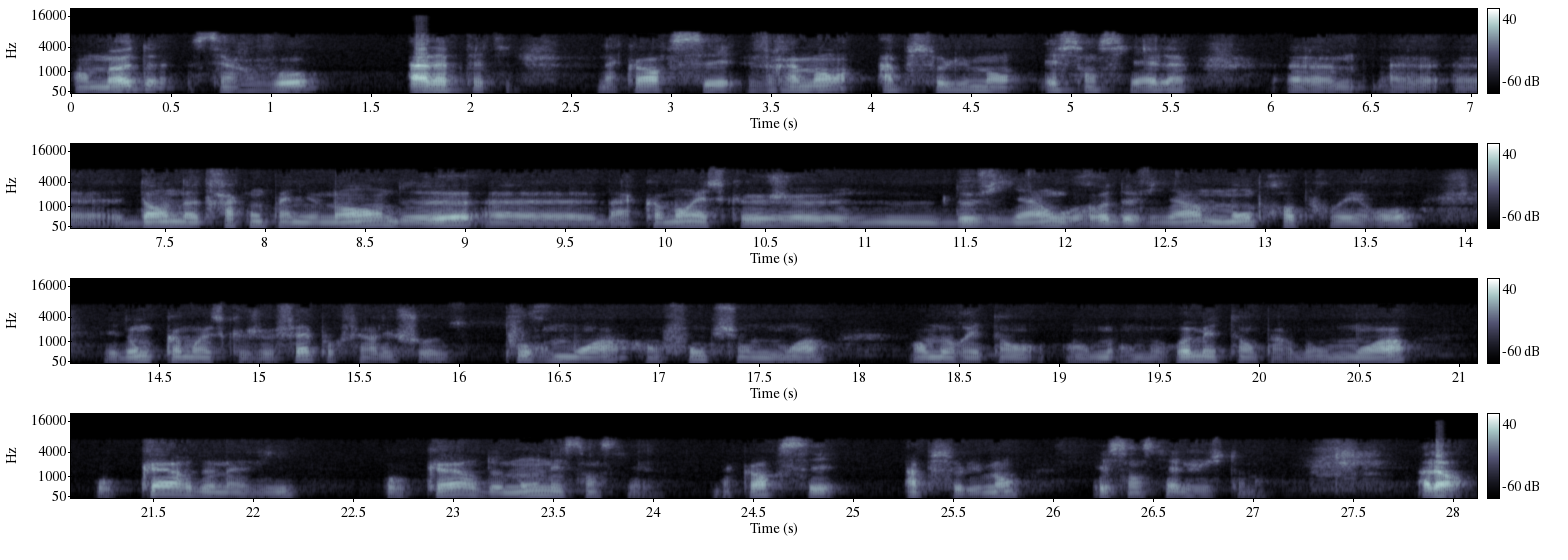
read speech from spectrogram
en mode cerveau adaptatif. D'accord? C'est vraiment absolument essentiel euh, euh, euh, dans notre accompagnement de bah, comment est-ce que je deviens ou redeviens mon propre héros et donc comment est-ce que je fais pour faire les choses pour moi, en fonction de moi, en me, remettant, pardon, moi au cœur de ma vie, au cœur de mon essentiel. D'accord? C'est absolument essentiel justement. Alors,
